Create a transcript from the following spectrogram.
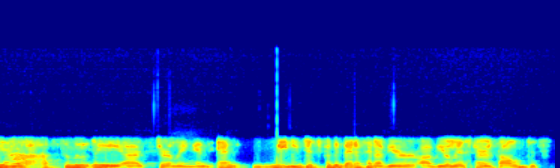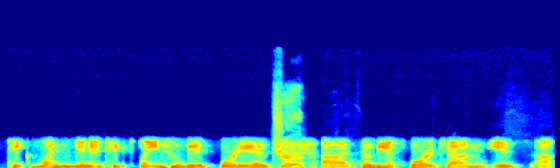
Yeah, absolutely, uh, Sterling. And and maybe just for the benefit of your of your listeners, I'll just take one minute to explain who Via Sport is. Sure. Uh, so Via Sport um, is uh,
